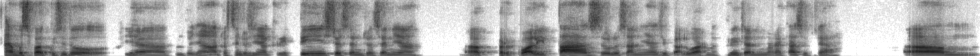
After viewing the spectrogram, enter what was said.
kampus bagus itu ya tentunya dosen-dosennya kritis dosen-dosennya Eh, berkualitas, lulusannya juga luar negeri dan mereka sudah um,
